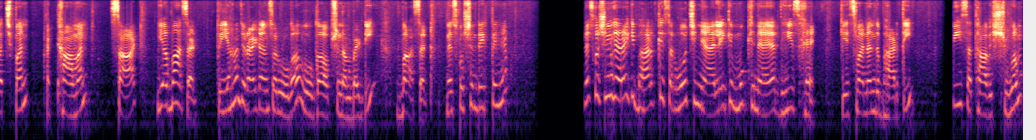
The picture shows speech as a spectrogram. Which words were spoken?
पचपन, अट्ठावन, साठ या बासठ? तो यहाँ जो राइट आंसर होगा, वो होगा ऑप्शन नंबर डी बासठ। नेक्स्ट क्वेश्चन देखते हैं। नेक्स्ट क्वेश्चन कह रहा है कि भारत के सर्वोच्च न्यायालय के मुख्य न्यायाधीश हैं। केशवानंद भारती, पी सथा विश्वम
